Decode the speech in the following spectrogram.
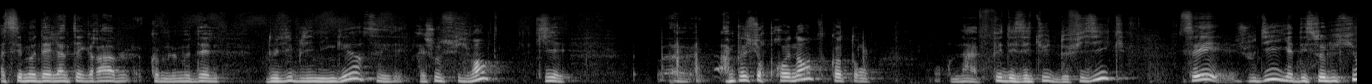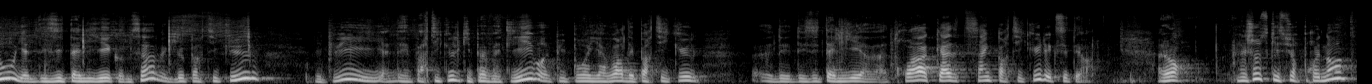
à ces modèles intégrables comme le modèle de Liebling-Lininger, c'est la chose suivante, qui est un peu surprenante quand on, on a fait des études de physique, c'est, je vous dis, il y a des solutions, il y a des étaliers comme ça, avec deux particules, et puis il y a des particules qui peuvent être libres, et puis il pourrait y avoir des particules, euh, des, étaliers à 3, 4, 5 particules, etc. Alors, la chose qui est surprenante,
